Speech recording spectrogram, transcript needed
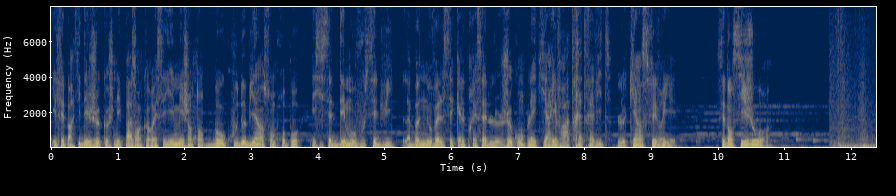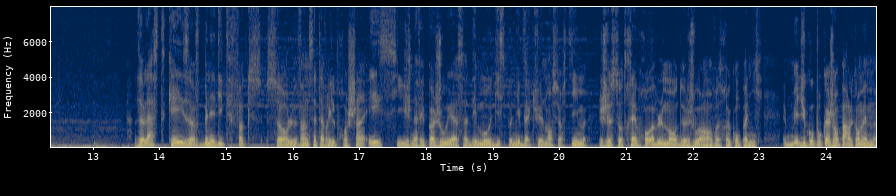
Il fait partie des jeux que je n'ai pas encore essayé, mais j'entends beaucoup de bien à son propos, et si cette démo vous séduit, la bonne nouvelle c'est qu'elle précède le jeu complet qui arrivera très très vite, le 15 février. C'est dans 6 jours The Last Case of Benedict Fox sort le 27 avril prochain et si je n'avais pas joué à sa démo disponible actuellement sur Steam, je sauterais probablement de joie en votre compagnie. Mais du coup, pourquoi j'en parle quand même?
